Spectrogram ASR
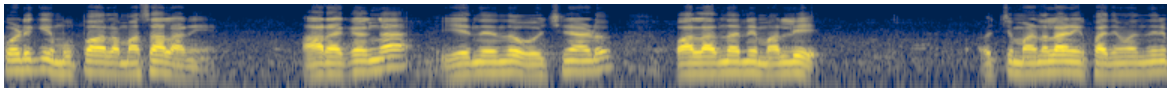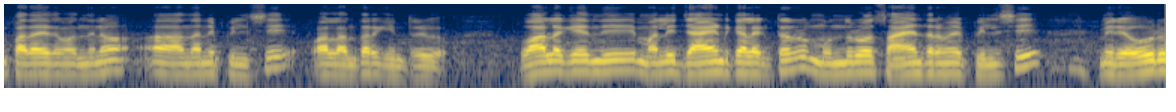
కోడికి ముప్పావల మసాలా అని. ఆ రకంగా ఏందేందో వచ్చినాడు. వాళ్ళందరినీ మళ్ళీ వచ్చి మండలానికి పది మందిని పదహైదు మందినో అందరినీ పిలిచి వాళ్ళందరికి ఇంటర్వ్యూ. వాళ్ళకేంది? మళ్ళీ జాయింట్ కలెక్టర్ ముందు రోజు సాయంత్రమే పిలిచి మీరు ఎవరు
